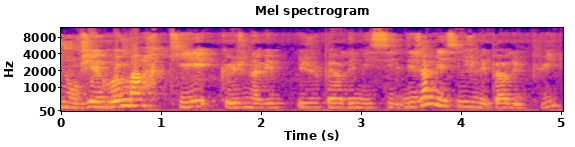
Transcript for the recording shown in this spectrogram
non j'ai remarqué que je n'avais je perdais mes cils. Déjà mes cils je les perds depuis.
